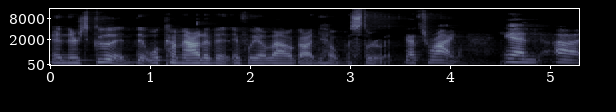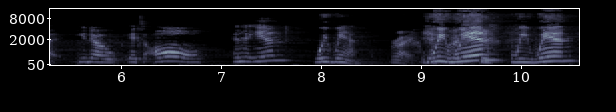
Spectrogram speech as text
And there's good that will come out of it if we allow God to help us through it. That's right. And, uh, you know, it's all, in the end, we win. Right. We win, we win,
